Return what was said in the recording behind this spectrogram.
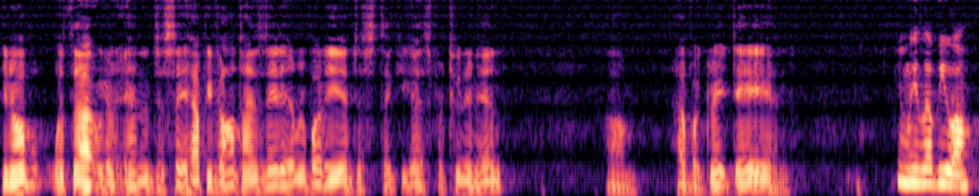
you know, with that, we're going to end and just say Happy Valentine's Day to everybody, and just thank you guys for tuning in. Um, have a great day, and And we love you all.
